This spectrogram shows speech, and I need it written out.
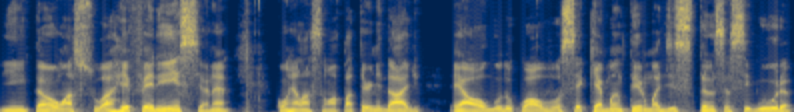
e então a sua referência, né, com relação à paternidade é algo do qual você quer manter uma distância segura.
